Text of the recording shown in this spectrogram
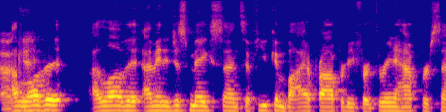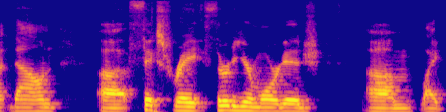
Okay. I love it. I love it. I mean, it just makes sense. If you can buy a property for three and a half percent down, uh, fixed rate, 30 year mortgage, um, like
